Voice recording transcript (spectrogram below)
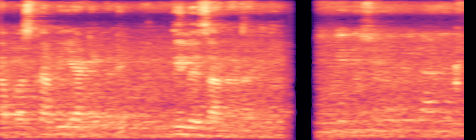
तपासकामी या ठिकाणी दिलं जाणार आहे. विदेशामध्ये जाण्याची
